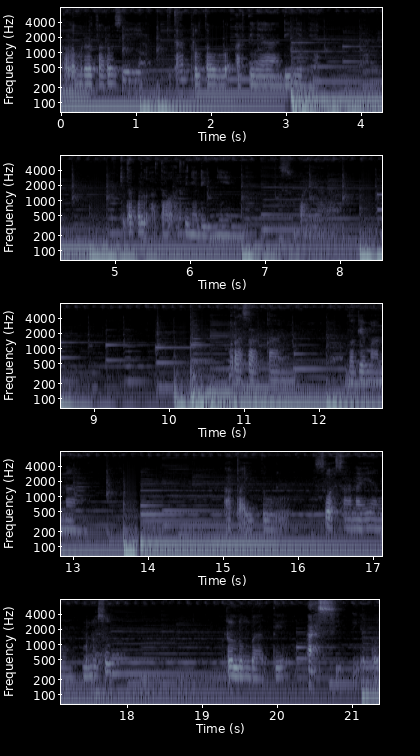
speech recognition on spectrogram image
Kalau menurut Faro sih kita perlu tahu artinya dingin ya. Kita perlu tahu artinya dingin supaya merasakan bagaimana apa itu suasana yang menusuk relung batin. Asik ya bro,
